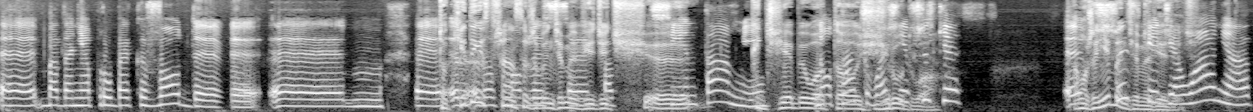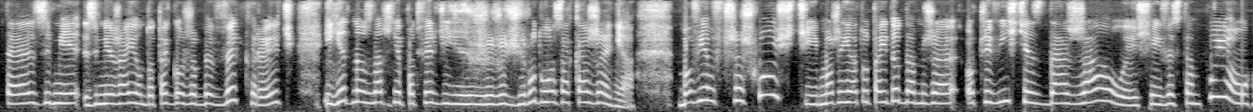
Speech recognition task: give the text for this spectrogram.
e, badania próbek wody, e, To kiedy jest szansa, że będziemy wiedzieć, e, gdzie było no to tak, Właśnie źródło? wszystkie, A może nie Wszystkie będziemy wiedzieć? działania te zmie- zmierzają do tego, żeby wykryć i jednoznacznie potwierdzić źródło zakażenia. Bowiem w przeszłości, może ja tutaj dodam, że oczywiście zdarzały się i występują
